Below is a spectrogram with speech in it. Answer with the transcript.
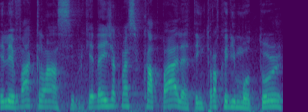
elevar a classe, porque daí já começa a ficar palha, tem troca de motor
